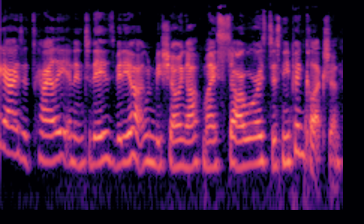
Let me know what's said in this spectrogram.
Hey guys, it's Kiley, and in today's video, I'm going to be showing off my Star Wars Disney pin collection.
